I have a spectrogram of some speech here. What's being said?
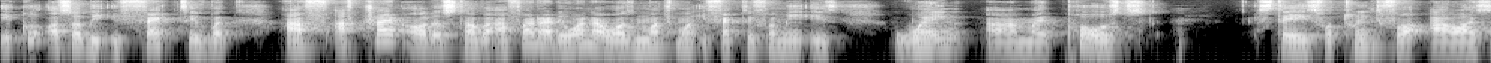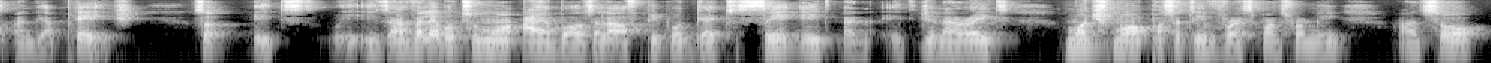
It could also be effective, but I've, I've tried all the stuff, but I found that the one that was much more effective for me is when uh, my post stays for 24 hours on their page. So it's it's available to more eyeballs. A lot of people get to see it and it generates much more positive response from me. And so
